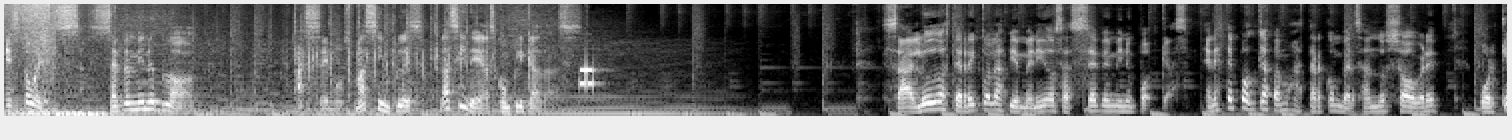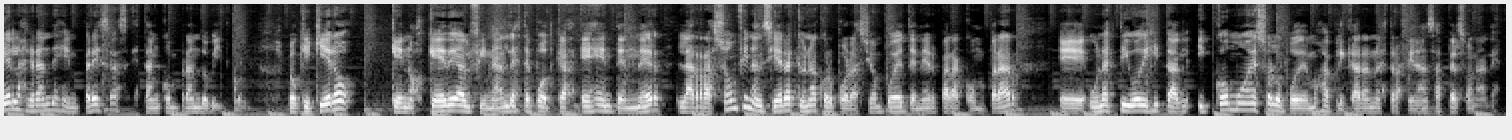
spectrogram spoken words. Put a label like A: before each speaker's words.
A: Esto es 7 Minute Blog. Hacemos más simples las ideas complicadas. Saludos terrícolas, bienvenidos a 7 Minute Podcast. En este podcast vamos a estar conversando sobre por qué las grandes empresas están comprando Bitcoin. Lo que quiero que nos quede al final de este podcast es entender la razón financiera que una corporación puede tener para comprar eh, un activo digital y cómo eso lo podemos aplicar a nuestras finanzas personales.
